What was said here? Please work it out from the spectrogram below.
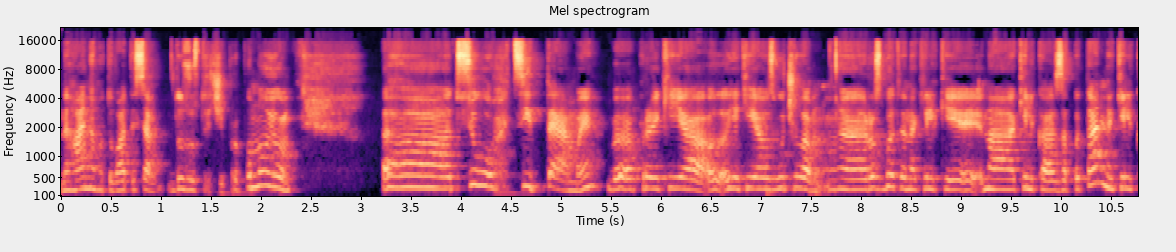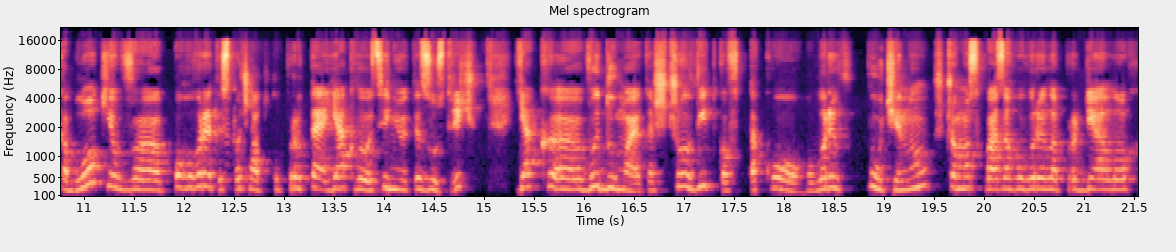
негайно готуватися до зустрічі. Пропоную. Е, цю ці теми, е, про які я які я озвучила, е, розбити на кілька на кілька запитань, на кілька блоків. Поговорити спочатку про те, як ви оцінюєте зустріч, як ви думаєте, що Вітков такого говорив Путіну, що Москва заговорила про діалог?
